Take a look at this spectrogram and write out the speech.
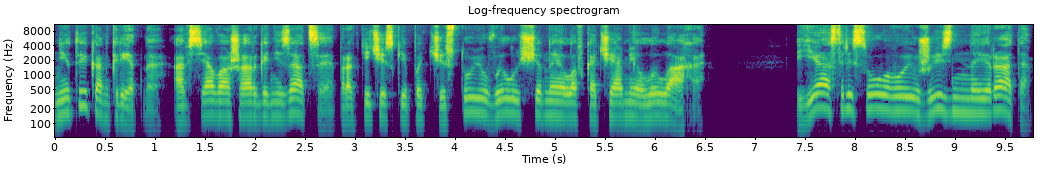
Не ты конкретно, а вся ваша организация, практически подчистую вылущенная ловкачами Лылаха. Я срисовываю жизнь Наирата,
